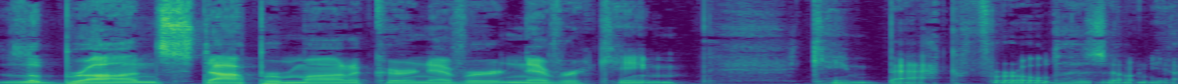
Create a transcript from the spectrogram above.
LeBron stopper moniker never never came came back for old Hezonja.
